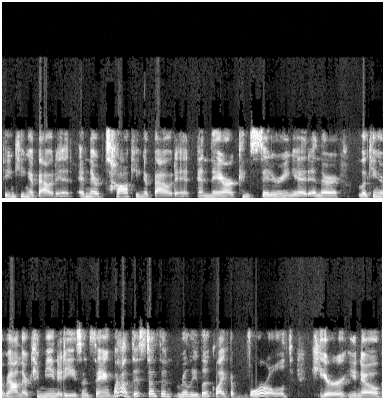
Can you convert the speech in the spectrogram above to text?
thinking about it and they're talking about it and they are considering it and they're looking around their communities and saying, "Wow, this doesn't really look like the world here," you know,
